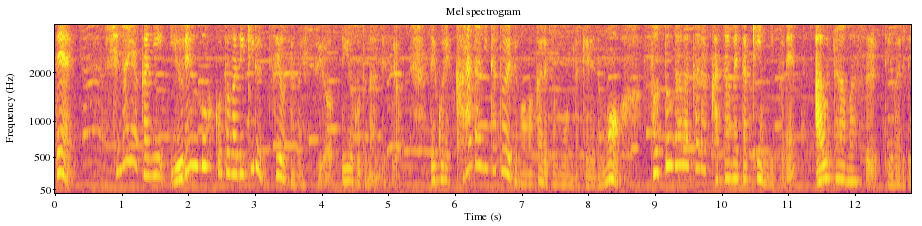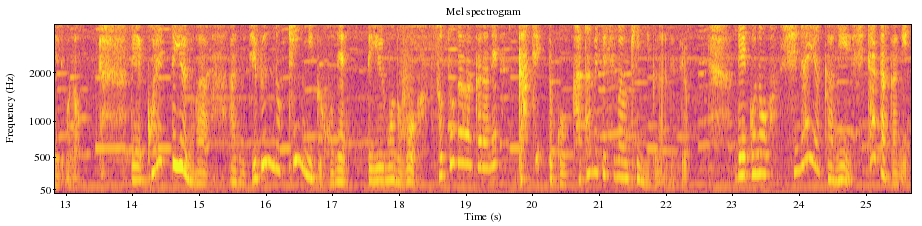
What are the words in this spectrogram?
てしなやかに揺れ動くことができる強さが必要っていうことなんですよ。でこれ体に例えても分かると思うんだけれども外側から固めた筋肉ねアウターマッスルって言われているもの。でこれっていうのはあの自分の筋肉骨っていうものを外側からねガチッとこう固めてしまう筋肉なんですよ。でこのしなやかにしたたかに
